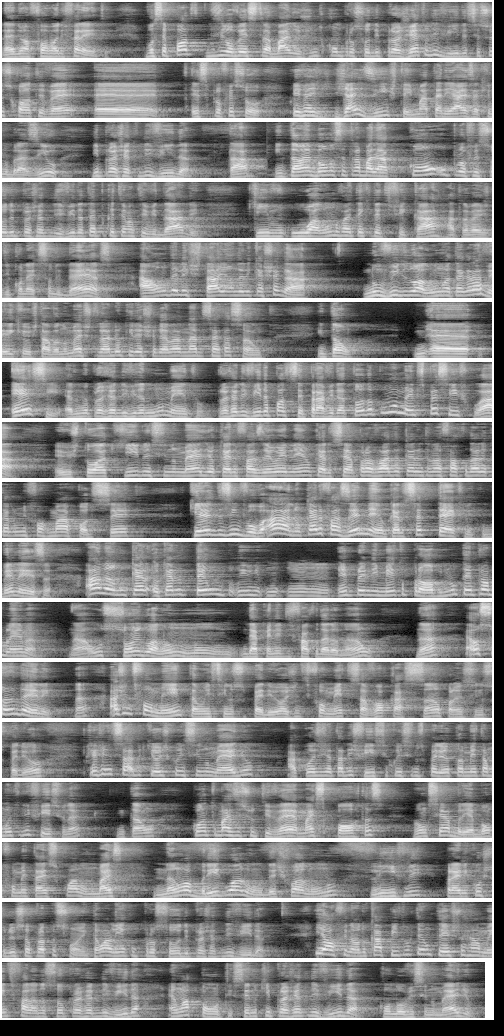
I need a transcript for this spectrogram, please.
né, de uma forma diferente. Você pode desenvolver esse trabalho junto com o professor de projeto de vida, se sua escola tiver é, esse professor. Porque já, já existem materiais aqui no Brasil de projeto de vida, tá? Então é bom você trabalhar com o professor de projeto de vida, até porque tem uma atividade que o aluno vai ter que identificar, através de conexão de ideias, aonde ele está e onde ele quer chegar. No vídeo do aluno até gravei, que eu estava no mestrado e eu queria chegar na dissertação. Então, é, esse é o meu projeto de vida no momento. O projeto de vida pode ser para a vida toda ou para um momento específico. Ah, eu estou aqui no ensino médio, eu quero fazer o Enem, eu quero ser aprovado, eu quero entrar na faculdade, eu quero me formar. Pode ser que ele desenvolva. Ah, não quero fazer Enem, eu quero ser técnico. Beleza. Ah, não, não quero, eu quero ter um, um, um empreendimento próprio. Não tem problema. Não? O sonho do aluno, independente de faculdade ou não, né? é o sonho dele. Né? A gente fomenta o ensino superior, a gente fomenta essa vocação para o ensino superior, porque a gente sabe que hoje com o ensino médio a coisa já está difícil e com o ensino superior também está muito difícil. Né? Então, quanto mais isso tiver, mais portas vão se abrir. É bom fomentar isso com o aluno, mas não obriga o aluno, deixa o aluno livre para ele construir o seu próprio sonho. Então, alinha com o professor de projeto de vida. E ao final do capítulo tem um texto realmente falando sobre o projeto de vida, é uma ponte, sendo que projeto de vida com o novo ensino médio,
